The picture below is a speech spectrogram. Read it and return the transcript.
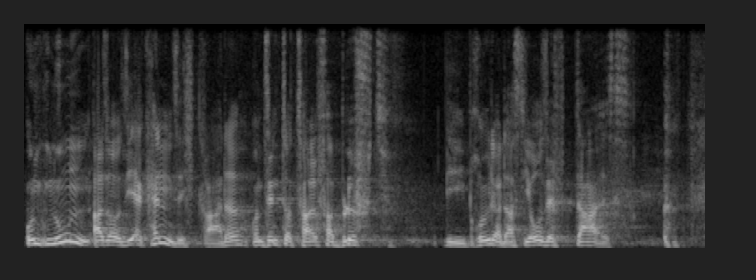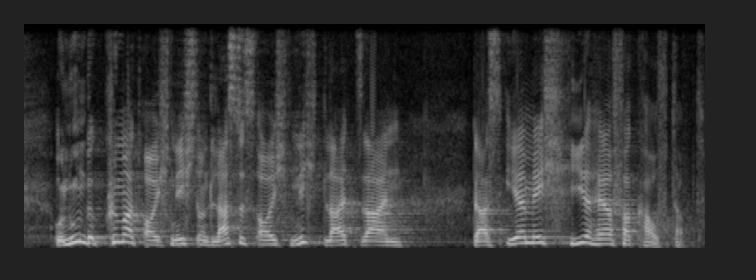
Und nun, also sie erkennen sich gerade und sind total verblüfft, die Brüder, dass Josef da ist. Und nun bekümmert euch nicht und lasst es euch nicht leid sein, dass ihr mich hierher verkauft habt.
